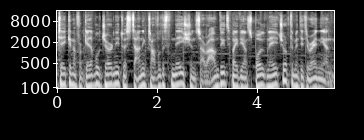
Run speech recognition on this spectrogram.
take an unforgettable journey to a stunning travel destination surrounded by the unspoiled nature of the Mediterranean.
